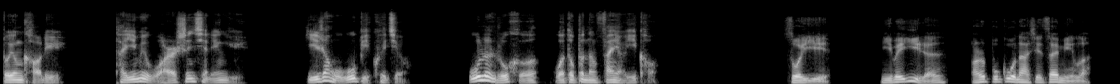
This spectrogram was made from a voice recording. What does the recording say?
不用考虑，他因为我而身陷囹圄，已让我无比愧疚。无论如何，我都不能反咬一口。所以，你为一人而不顾那些灾民了。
